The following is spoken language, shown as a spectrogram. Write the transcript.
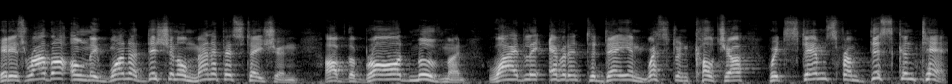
It is rather only one additional manifestation of the broad movement widely evident today in Western culture, which stems from discontent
